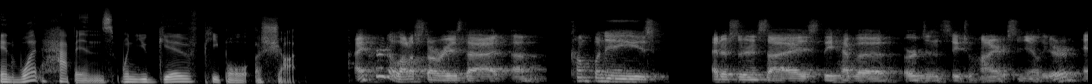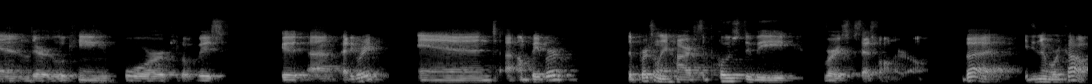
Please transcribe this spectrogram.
and what happens when you give people a shot. I've heard a lot of stories that um, companies at a certain size, they have a urgency to hire a senior leader, and they're looking for people with good uh, pedigree. And uh, on paper, the person they hired is supposed to be very successful on their own, but it didn't work out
